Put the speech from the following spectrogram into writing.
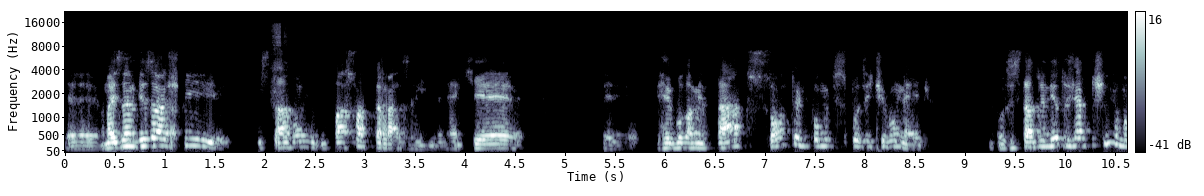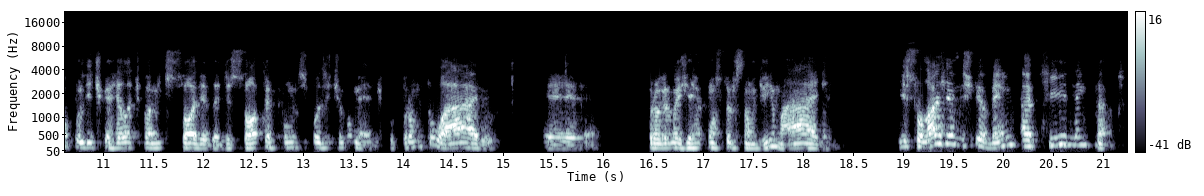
É, mas a Anvisa eu acho que estava um passo atrás ainda, né, que é, é regulamentar software como dispositivo médico. Os Estados Unidos já tinham uma política relativamente sólida de software como dispositivo médico, prontuário, é, programas de reconstrução de imagem. Isso lá já existia bem, aqui nem tanto.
